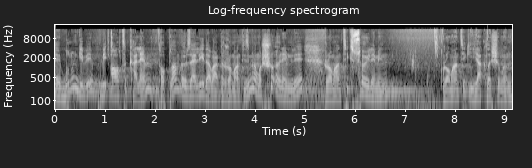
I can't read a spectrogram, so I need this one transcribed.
E, bunun gibi bir altı kalem toplam özelliği de vardır romantizmin ama şu önemli romantik söylemin romantik yaklaşımın,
